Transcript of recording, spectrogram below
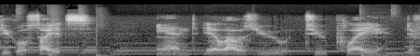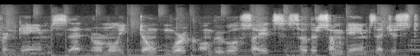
Google Sites and it allows you to play different games that normally don't work on Google Sites. So there's some games that just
